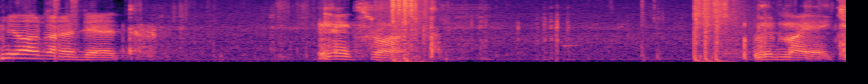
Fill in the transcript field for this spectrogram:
You are gonna dead. Next round. With my AK.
